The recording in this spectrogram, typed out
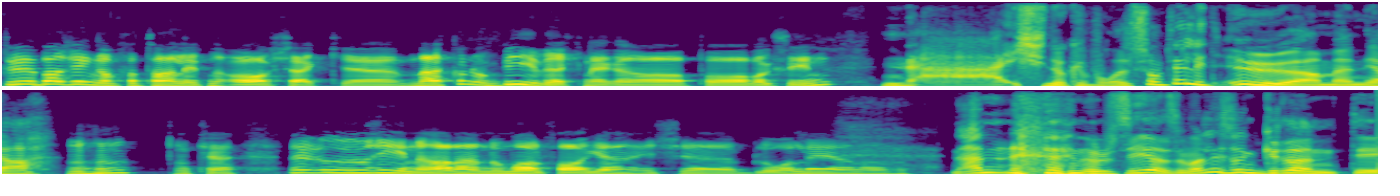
du jeg bare ringer for å ta en liten avsjekk. Eh, Merker du noen bivirkninger på vaksinen? Nei, ikke noe voldsomt. Det er litt ør, men ja. Mhm, ok. Men Urinen har den normal farge, ikke blålig, eller? Nei, når du sier det, så var det litt sånn grønt i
